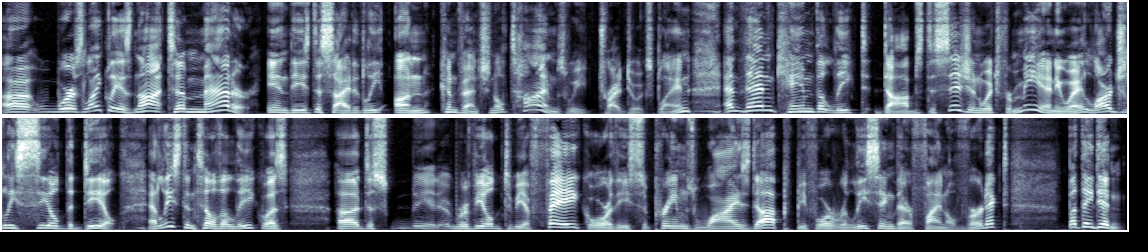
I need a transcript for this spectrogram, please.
uh, were as likely as not to matter in these decidedly unconventional times, we tried to explain. And then came the leaked Dobbs decision, which, for me anyway, largely sealed the deal, at least until the leak was uh, dis- revealed to be a fake or the Supremes wised up before releasing their final verdict. But they didn't.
